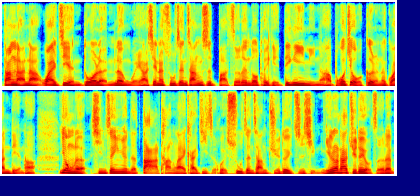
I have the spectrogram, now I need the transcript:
当然了，外界很多人认为啊，现在苏贞昌是把责任都推给丁一鸣了哈，不过就我个人的观点哈，用了行政院的大堂来开记者会，苏贞昌绝对执行，你让他绝对有责任。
